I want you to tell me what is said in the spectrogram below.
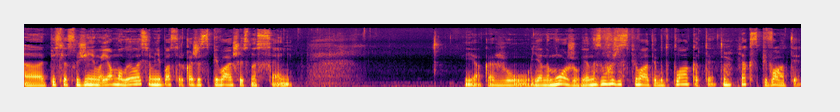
Е, після служіння я молилася, мені пастор каже, співай щось на сцені. Я кажу, я не можу, я не зможу співати, буду плакати. Так. Як співати?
